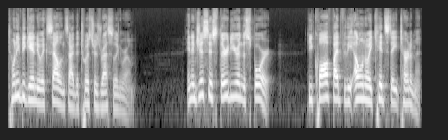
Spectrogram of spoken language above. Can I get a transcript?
Tony began to excel inside the Twisters wrestling room. And in just his third year in the sport, he qualified for the Illinois Kid State Tournament.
